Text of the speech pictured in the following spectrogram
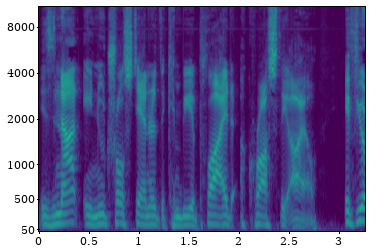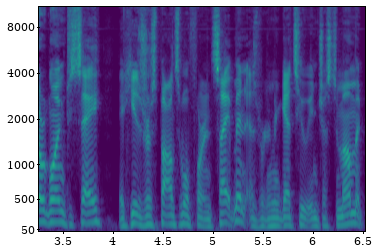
is not a neutral standard that can be applied across the aisle. If you're going to say that he is responsible for incitement, as we're going to get to in just a moment,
